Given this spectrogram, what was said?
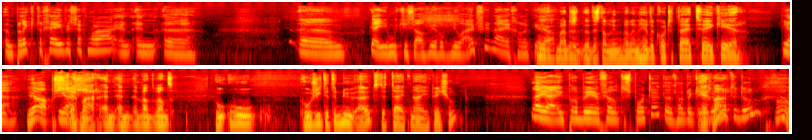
een- plek te geven, zeg maar. En, en eh, ehm, ja, je moet jezelf weer opnieuw uitvinden eigenlijk. Ja, Ja. Maar dat is, dat is dan in, wel in een hele korte tijd twee keer, ja. Ja, precies. Zeg maar. En, en, want want hoe, hoe, hoe ziet het er nu uit, de tijd na je pensioen? Nou ja, ik probeer veel te sporten. Dat had ik Echt eerder moeten doen. Oh.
